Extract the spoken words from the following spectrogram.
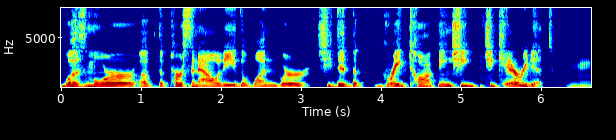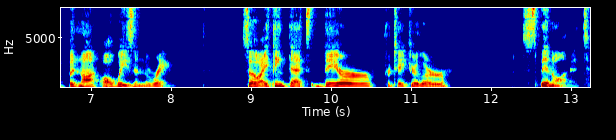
was more of the personality, the one where she did the great talking. She she carried it, Mhm. but not always in the ring. So I think that's their particular spin on it.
